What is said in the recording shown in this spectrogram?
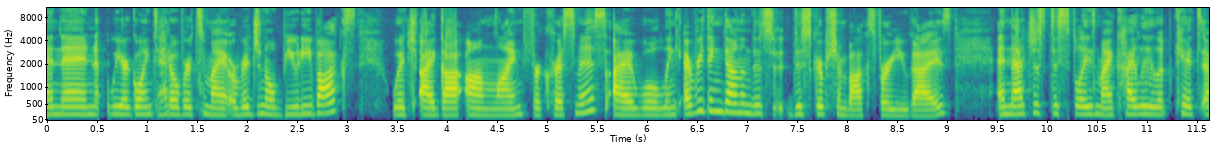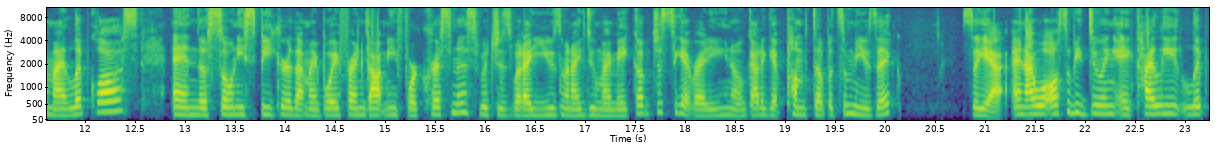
And then we are going to head over to my original beauty box, which I got online for Christmas. I will link everything down in the description box for you guys. And that just displays my Kylie lip kits and my lip gloss and the Sony speaker that my boyfriend got me for Christmas, which is what I use when I do my makeup just to get ready. You know, got to get pumped up with some music. So yeah, and I will also be doing a Kylie lip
